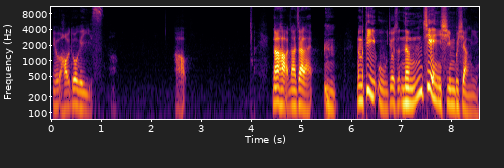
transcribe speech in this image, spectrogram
有好多个意思。好，那好，那再来，那么第五就是能见心不相应。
